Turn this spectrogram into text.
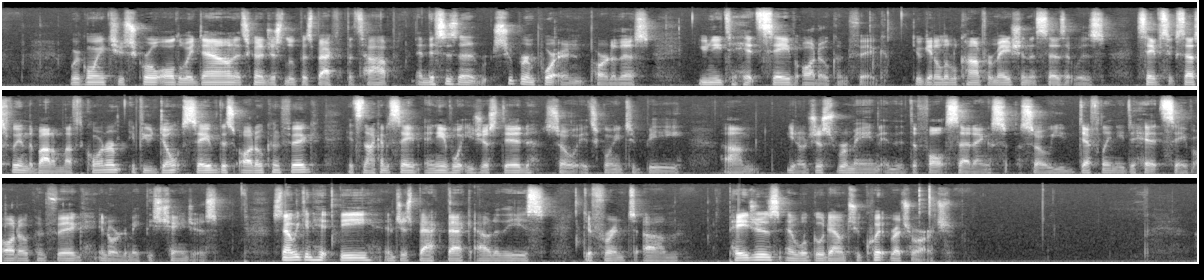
We're going to scroll all the way down. It's going to just loop us back to the top. And this is a super important part of this. You need to hit Save Auto Config. You'll get a little confirmation that says it was saved successfully in the bottom left corner. If you don't save this auto config, it's not going to save any of what you just did. So it's going to be, um, you know, just remain in the default settings. So you definitely need to hit save auto config in order to make these changes. So now we can hit B and just back back out of these different um, pages and we'll go down to quit RetroArch.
